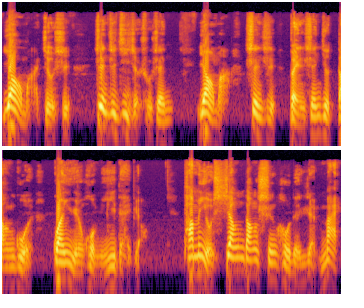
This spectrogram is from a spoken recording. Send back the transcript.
要么就是。政治记者出身，要么甚至本身就当过官员或民意代表，他们有相当深厚的人脉，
